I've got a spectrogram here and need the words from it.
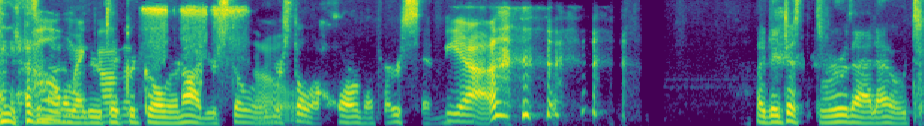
it doesn't Oh matter whether you God, take good girl or not. You're still you're still a horrible person. Yeah. Like they just threw that out.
